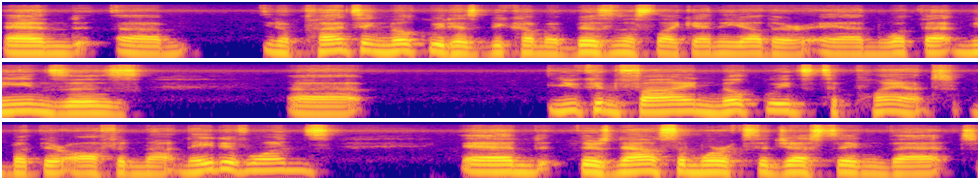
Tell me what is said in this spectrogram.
And um, you know, planting milkweed has become a business like any other. And what that means is uh, you can find milkweeds to plant, but they're often not native ones. And there's now some work suggesting that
